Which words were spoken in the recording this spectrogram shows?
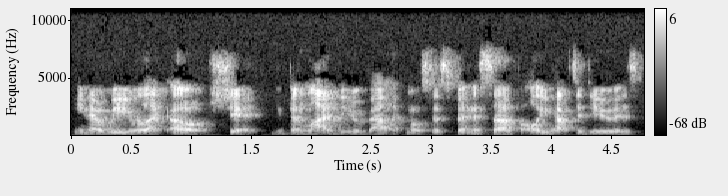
You know, we were like, oh shit, you've been lied to about like most of this fitness stuff. All you have to do is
